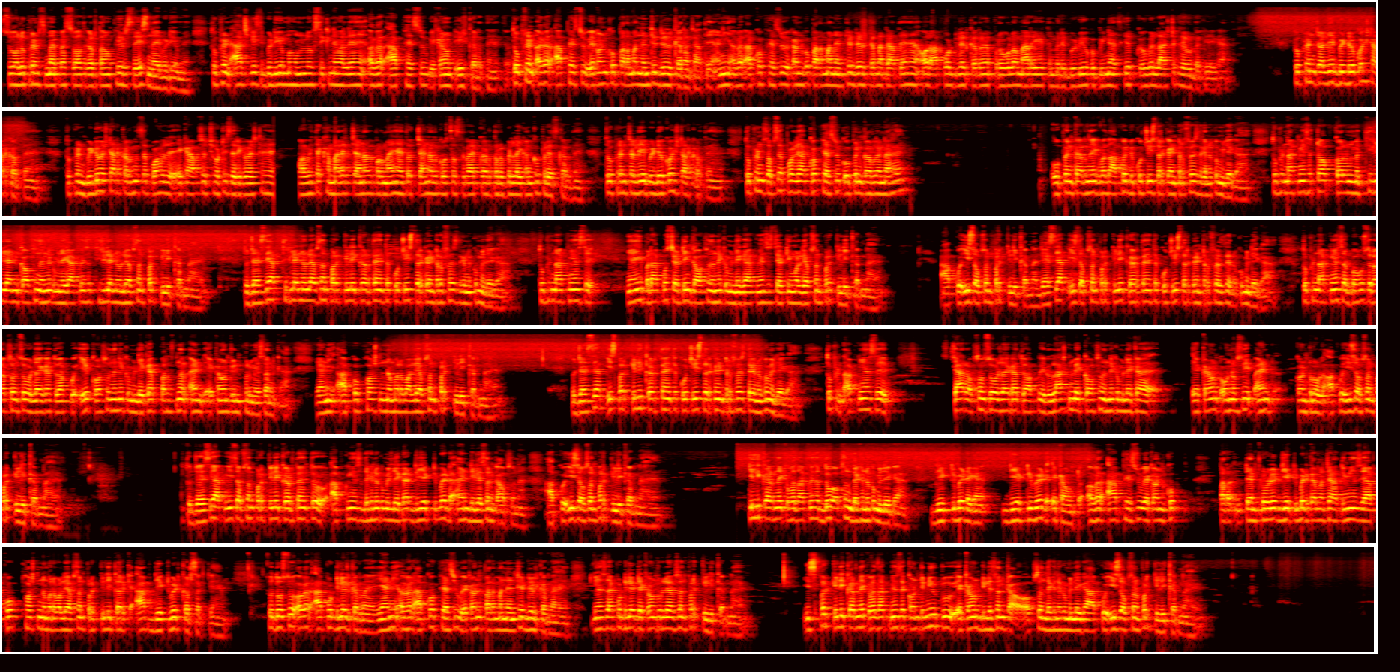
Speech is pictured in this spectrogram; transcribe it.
So hello friends, मैं आपका स्वागत करता हूँ फिर से इस नए वीडियो में। तो फ्रेंड, आज की इस वीडियो में हम लोग सीखने वाले हैं, अगर आप फेसबुक अकाउंट यूज़ करते हैं तो। तो फ्रेंड, अगर आप फेसबुक अकाउंट को परमानेंटली डिलीट करना चाहते हैं, यानी अगर आपको फेसबुक अकाउंट को परमानेंटली डिलीट करना चाहते हैं और आपको डिलीट करने में प्रॉब्लम आ रही है तो मेरे वीडियो को बिना स्किप कर लास्ट तक ज़रूर देखिएगा। तो फ्रेंड, चलिए वीडियो को स्टार्ट करते हैं। तो फ्रेंड, वीडियो स्टार्ट करने से पहले एक आपसे छोटी सी रिक्वेस्ट है। अभी तक हमारे चैनल पर नए हैं तो चैनल को सब्सक्राइब कर दो बेल आइकन को प्रेस कर दें। तो फ्रेंड चलिए वीडियो को स्टार्ट करते हैं। तो फ्रेंड सबसे पहले आपको फेसबुक ओपन कर लेना है। ओपन करने के बाद आपको भी कुछ इस तरह का इंटरफेस देखने को मिलेगा। तो फ्रेंड आपके यहाँ से टॉप कॉर्नर में थ्री लाइन का ऑप्शन देखने को मिलेगा। आपको यहाँ से थ्री लाइन वाले ऑप्शन पर क्लिक करना है। तो जैसे आप थ्री लाइन वाले ऑप्शन पर क्लिक करते हैं तो कुछ इस तरह का इंटरफेस देखने को मिलेगा। तो फ्रेंड आपके यहाँ से यहीं पर आपको सेटिंग का ऑप्शन देने को मिलेगा। आपको यहाँ से सेटिंग वाले ऑप्शन पर क्लिक करना है। आपको इस ऑप्शन पर क्लिक करना है। जैसे आप इस ऑप्शन पर क्लिक करते हैं तो कुछ इस तरह का इंटरफेस देने को मिलेगा। तो फिर आपके यहाँ से बहुत सारे ऑप्शन हो जाएगा तो आपको एक ऑप्शन देने को मिलेगा पर्सनल एंड अकाउंट इन्फॉर्मेशन का। यानी आपको फ़र्स्ट नंबर वाले ऑप्शन पर क्लिक करना है। तो जैसे आप इस पर क्लिक करते हैं तो कुछ इस तरह का इंटरफेस देखने को मिलेगा। तो फ्रेंड आपके यहाँ से चार ऑप्शन हो जाएगा तो आपके लास्ट में एक ऑप्शन देने को मिलेगा अकाउंट ओनरशिप एंड कंट्रोल आपको इस ऑप्शन पर क्लिक करना है। तो जैसे आप इस ऑप्शन पर क्लिक करते हैं तो आपको यहाँ से देखने को मिलेगा डीएक्टिवेट एंड डिलेशन का ऑप्शन है। आपको इस ऑप्शन पर क्लिक करना है। क्लिक करने के बाद आपके यहाँ दो ऑप्शन देखने को मिलेगा। Deactivate deactivate account. अगर आप फेसबुक अकाउंट को पर टेम्प्रोरी डीएक्टिवेट करना चाहते हैं, यहाँ से आपको फ़र्स्ट नंबर वाले ऑप्शन पर क्लिक करके आप डीएक्टिवेट कर सकते हैं। तो दोस्तों, अगर आपको डिलीट करना है, यानी अगर आपको फेसबुक अकाउंट परमानेंटली डिलीट करना है तो यहाँ से आपको डिलीट अकाउंट वाले ऑप्शन पर क्लिक करना है। इस पर क्लिक करने के बाद आप यहाँ से कंटिन्यू टू अकाउंट डिलीशन का ऑप्शन देखने को मिलेगा। आपको इस ऑप्शन पर क्लिक करना है।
